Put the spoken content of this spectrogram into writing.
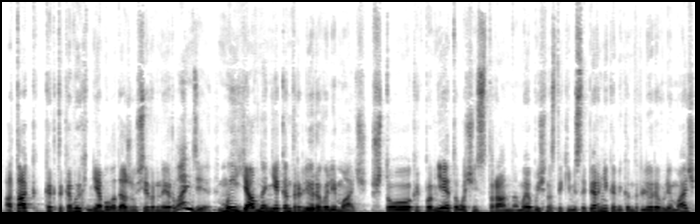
атак как таковых не было даже у Северной Ирландии. Мы явно не контролировали матч, что, как по мне, это очень странно. Мы обычно с такими соперниками контролировали матч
